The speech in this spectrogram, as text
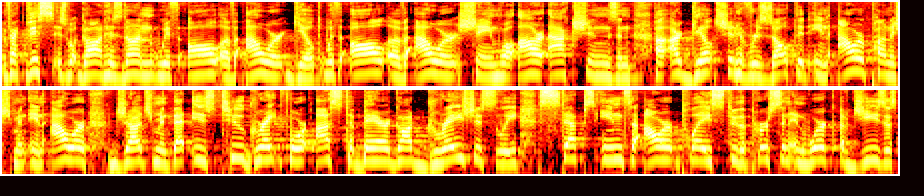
In fact, this is what God has done with all of our guilt, with all of our shame, while our actions and uh, our guilt should have resulted in our punishment, in our judgment that is too great for us to bear. God graciously steps into our place through the person and work of Jesus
